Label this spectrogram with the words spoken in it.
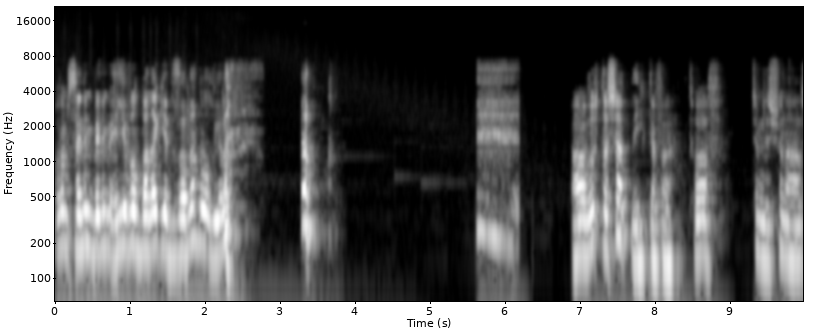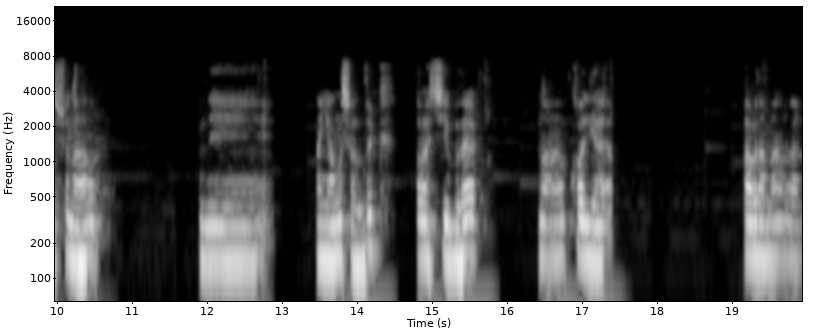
Oğlum senin benim 50 won bana girdi sana ne oluyor lan? Aa ruh taşı attı ilk defa. Tuhaf. Şimdi şunu al, şunu al. Şimdi Lan yanlış aldık. Savaşçıyı bırak. Şunu al, kolye. Kavramanlar.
